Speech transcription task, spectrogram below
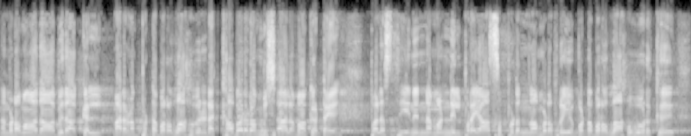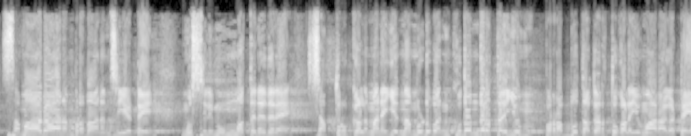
നമ്മുടെ മാതാപിതാക്കൾ മരണപ്പെട്ടവർ അള്ളാഹുവരുടെ കബറിടം വിശാലമാക്കട്ടെ. പലസ്തീനിന്റെ മണ്ണിൽ പ്രയാസപ്പെടുന്ന നമ്മുടെ പ്രിയപ്പെട്ടവർ അള്ളാഹുവർക്ക് സമാധാനം പ്രദാനം ചെയ്യട്ടെ. മുസ്ലിം ഉമ്മത്തിനെതിരെ ശത്രുക്കൾ മനയുന്ന മുഴുവൻ കുതന്ത്രത്തെയും റബ്ബു തകർത്തു കളയുമാറാകട്ടെ.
